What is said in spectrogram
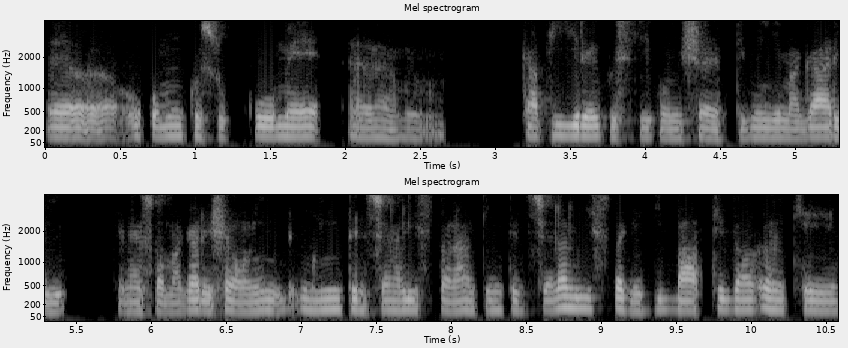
eh, o comunque su come ehm, capire questi concetti. Quindi magari, che ne so, magari c'è un, un intenzionalista e un anti-intenzionalista che, eh, che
